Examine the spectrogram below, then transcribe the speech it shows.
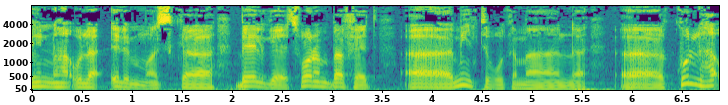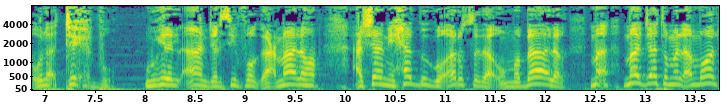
انه هؤلاء إيلون ماسك آه بيل جيتس وارن بافيت آه مين تبغوا كمان؟ آه كل هؤلاء تعبوا. وإلى الآن جالسين فوق أعمالهم عشان يحققوا أرصدة ومبالغ ما ما جاتهم الأموال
